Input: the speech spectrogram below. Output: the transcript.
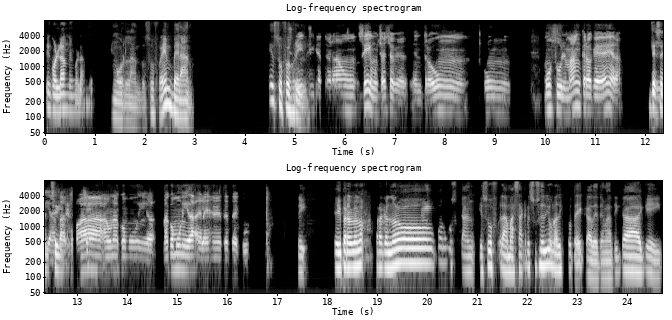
en Orlando, en Orlando. En Orlando, eso fue en verano. Eso fue horrible. Sí, sí, muchacho, que entró un, un musulmán, creo que era, de y atacó a, una comunidad, una comunidad LGBTQ. Sí. Eh, para, para que no lo conozcan, eso, la masacre sucedió en una discoteca de temática gay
